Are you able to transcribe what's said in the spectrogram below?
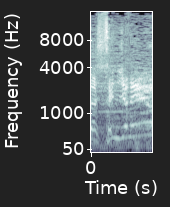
出してんじゃねえよ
